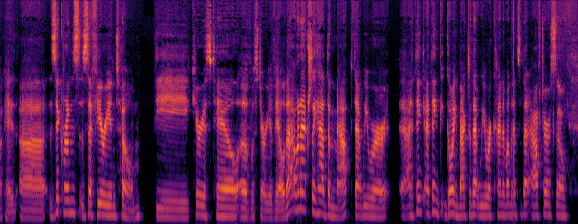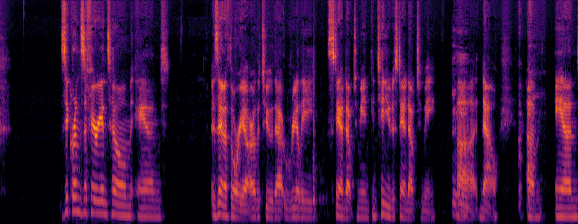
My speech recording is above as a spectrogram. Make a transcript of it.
Okay, uh, Zikran's Zephyrean Tome, the Curious Tale of Wisteria Vale. That one actually had the map that we were. I think. I think going back to that, we were kind of on the fence of that after. So, Zikran's Zephyrean Tome and Xanathoria are the two that really stand out to me and continue to stand out to me mm-hmm. uh, now. Um, and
